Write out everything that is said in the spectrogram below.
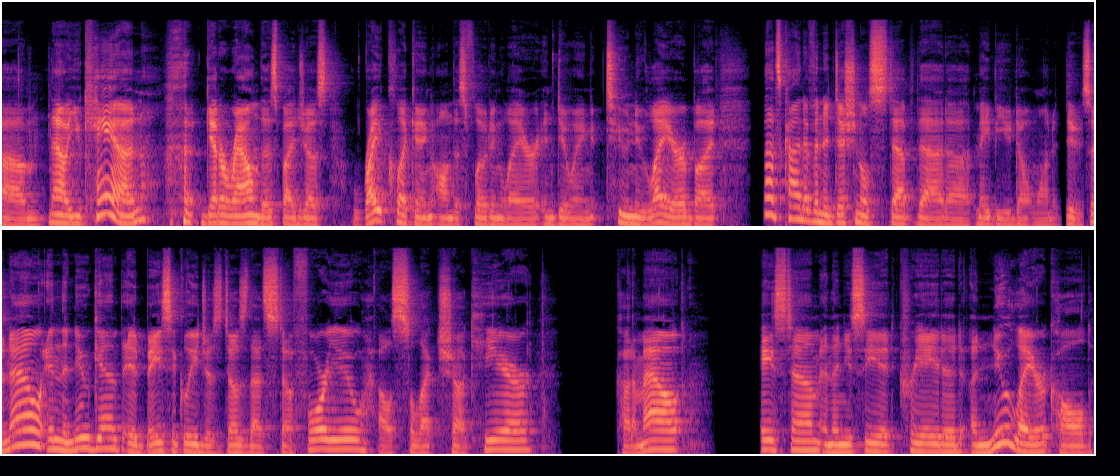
Um, now you can get around this by just right-clicking on this floating layer and doing to new layer, but that's kind of an additional step that uh, maybe you don't want to do. So now in the new GIMP, it basically just does that stuff for you. I'll select Chuck here, cut him out, paste him, and then you see it created a new layer called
